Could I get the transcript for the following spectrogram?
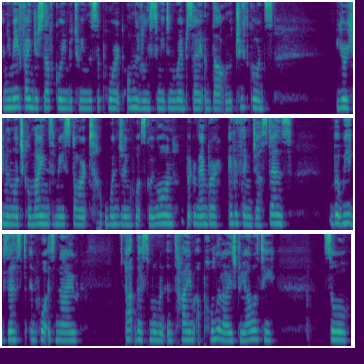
and you may find yourself going between the support on the Releasing Eden website and that on the Truth Codes. Your human logical mind may start wondering what's going on, but remember, everything just is. But we exist in what is now, at this moment in time, a polarized reality. So,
